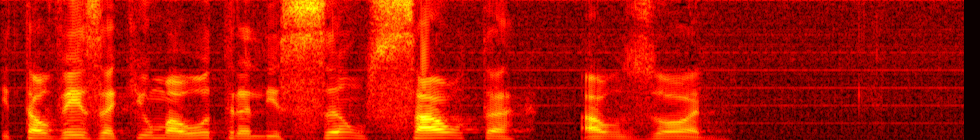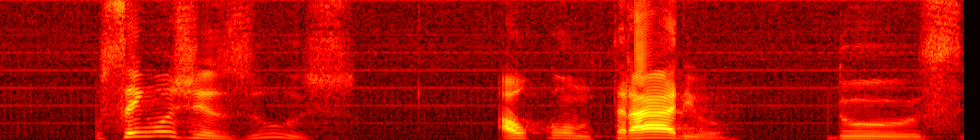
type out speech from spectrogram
E talvez aqui uma outra lição salta aos olhos. O Senhor Jesus, ao contrário dos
